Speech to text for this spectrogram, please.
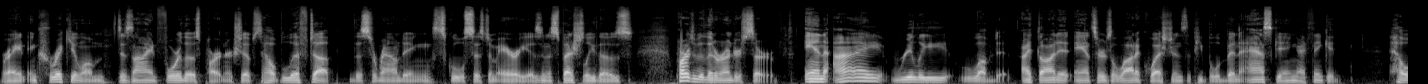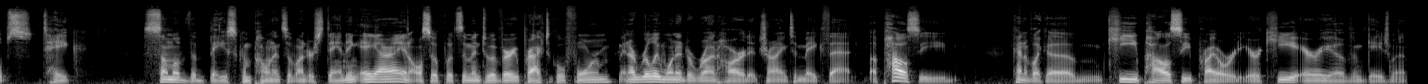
right? And curriculum designed for those partnerships to help lift up the surrounding school system areas and especially those parts of it that are underserved. And I really loved it. I thought it answers a lot of questions that people have been asking. I think it helps take some of the base components of understanding AI and also puts them into a very practical form. And I really wanted to run hard at trying to make that a policy kind of like a key policy priority or a key area of engagement.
